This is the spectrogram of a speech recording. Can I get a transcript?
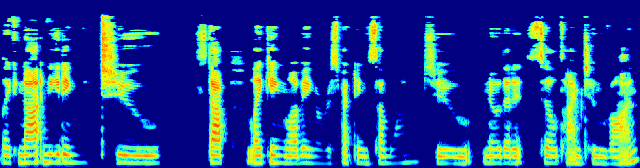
like not needing to stop liking, loving, or respecting someone to know that it's still time to move on,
